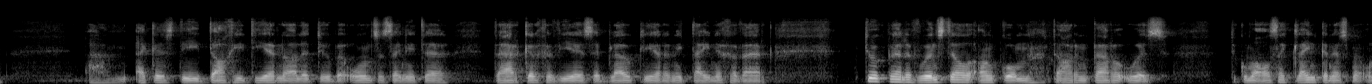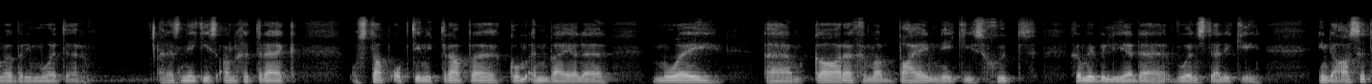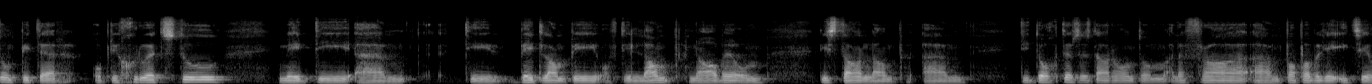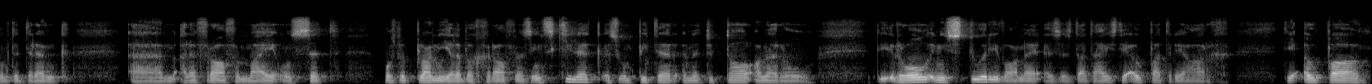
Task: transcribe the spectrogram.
Ehm um, ek is die dag hierdeur na hulle toe by ons is hy net 'n werker gewees, hy blou klere in die tuine gewerk. Toe ek by hulle woonstel aankom daar in Parelloos, toe kom al sy kleinkinders my onder by die motor. Hulle is netjies aangetrek. Ons stap op teen die trappe, kom in by hulle mooi ehm um, karige maar baie netjies goed gemeubileerde woonstelletjie. En daar sit hom Pieter op die groot stoel met die ehm um, die bedlampie of die lamp naby hom, die staanlamp. Ehm um, die dogters is daar rondom. Hulle vra ehm um, pappa wil jy iets hê om te drink? Ehm um, hulle vra vir my, ons sit ons beplan die hele begrafnis en skielik is oom Pieter in 'n totaal ander rol. Die rol en die storie waarna hy is is dat hy is die ou patriarg, die oupa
